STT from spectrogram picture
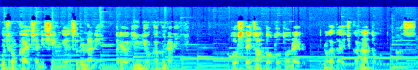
もちろん会社に進言するなり、あるいは倫理を書くなり、としてちゃんと整えるいうのが大事かなと思っています。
